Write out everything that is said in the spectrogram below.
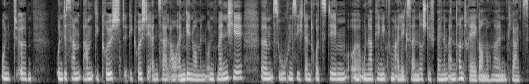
Und ähm, und das haben, haben die, größte, die größte Anzahl auch angenommen. Und manche ähm, suchen sich dann trotzdem äh, unabhängig vom Alexanderstift bei einem anderen Träger nochmal einen Platz.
